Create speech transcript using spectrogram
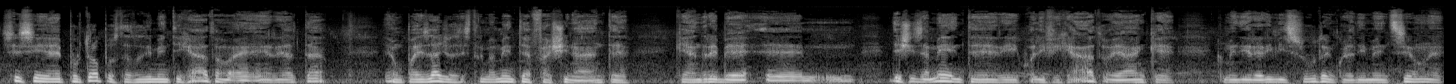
Sì, sì, è purtroppo stato dimenticato e in realtà è un paesaggio estremamente affascinante che andrebbe eh, decisamente riqualificato e anche dire, rivissuto in quella dimensione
